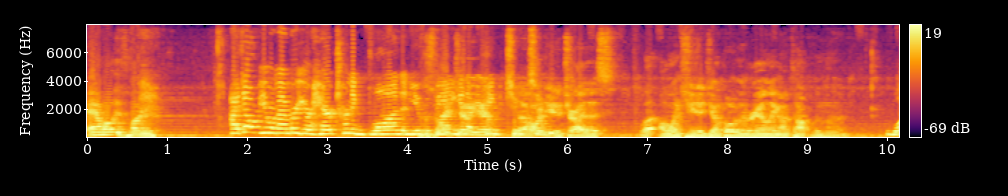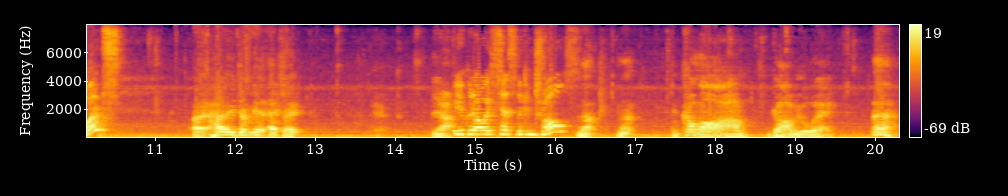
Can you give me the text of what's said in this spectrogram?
Ammo is money. I don't you remember your hair turning blonde and you This being might in tell a you, pink but I want you to try this. What? I want you to jump over the railing on top of the moon. What? Alright, how do you jump again? X, right? Yeah. You could always test the controls. No. No. Come on. Gotta be away. Ah.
